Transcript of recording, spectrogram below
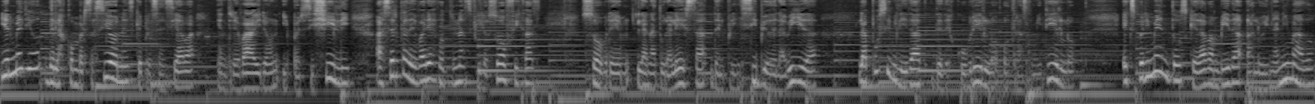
Y en medio de las conversaciones que presenciaba entre Byron y Percy Shelley acerca de varias doctrinas filosóficas sobre la naturaleza del principio de la vida, la posibilidad de descubrirlo o transmitirlo, experimentos que daban vida a lo inanimado,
